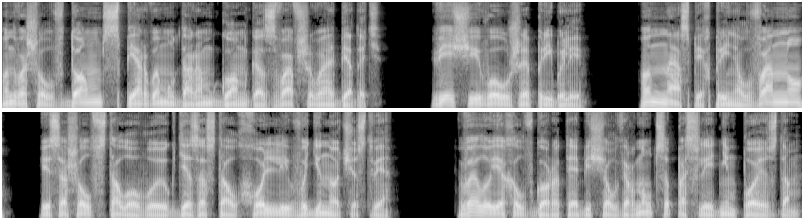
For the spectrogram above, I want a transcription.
Он вошел в дом с первым ударом гонга, звавшего обедать. Вещи его уже прибыли. Он наспех принял ванну и сошел в столовую, где застал Холли в одиночестве. Вэл уехал в город и обещал вернуться последним поездом.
